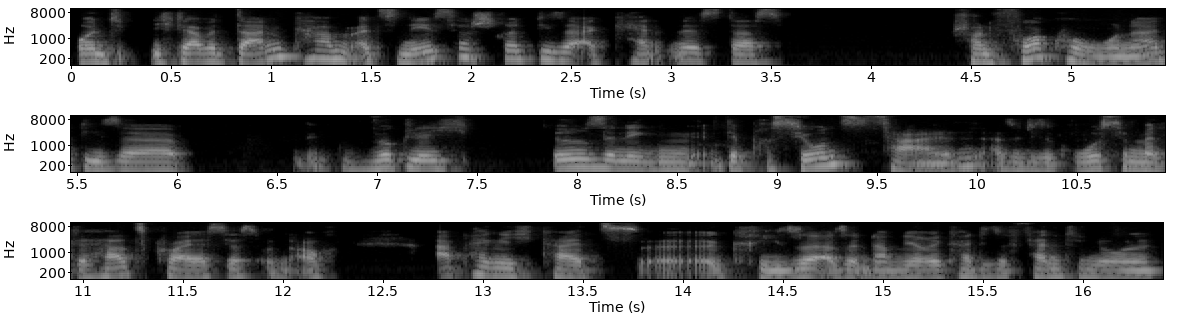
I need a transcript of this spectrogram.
Und ich glaube, dann kam als nächster Schritt diese Erkenntnis, dass schon vor Corona diese wirklich irrsinnigen Depressionszahlen, also diese große Mental Health Crisis und auch Abhängigkeitskrise, also in Amerika diese Fentanyl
